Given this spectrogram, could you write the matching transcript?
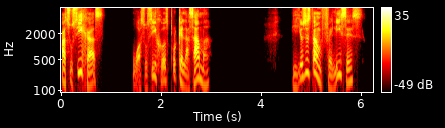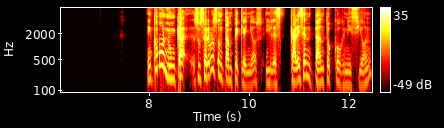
a sus hijas o a sus hijos porque las ama. Y ellos están felices. En cómo nunca sus cerebros son tan pequeños y les carecen tanto cognición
